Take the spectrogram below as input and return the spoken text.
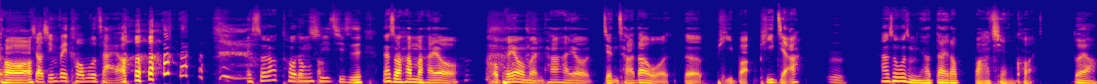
偷哦。小心被偷木材哦。哎，说到偷东西，其实那时候他们还有 我朋友们，他还有检查到我的皮包皮夹，嗯，他说为什么你要带到八千块？对啊，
